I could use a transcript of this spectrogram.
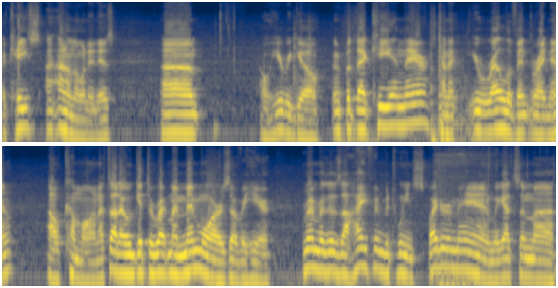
a case? I, I don't know what it is. Um Oh, here we go. Let me put that key in there. It's kind of irrelevant right now. Oh, come on. I thought I would get to write my memoirs over here. Remember, there's a hyphen between Spider-Man. We got some, uh,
